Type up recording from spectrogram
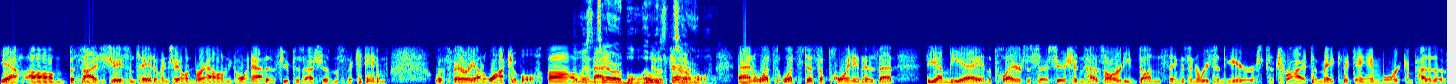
yeah. Um, besides Jayson Tatum and Jaylen Brown going at it a few possessions, the game was very unwatchable. Um, It was and that- terrible. It was terrible. And what's what's disappointing is that the NBA and the Players Association has already done things in recent years to try to make the game more competitive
